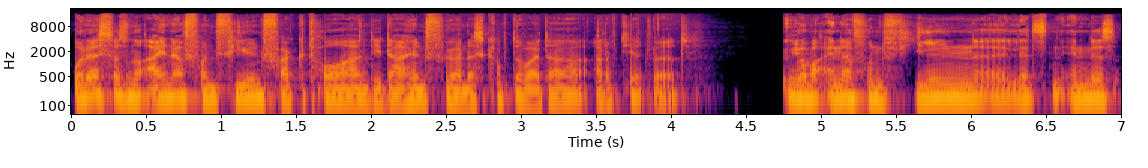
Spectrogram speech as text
oder ist das nur einer von vielen Faktoren, die dahin führen, dass Krypto weiter adoptiert wird? Ich glaube, einer von vielen äh, letzten Endes,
